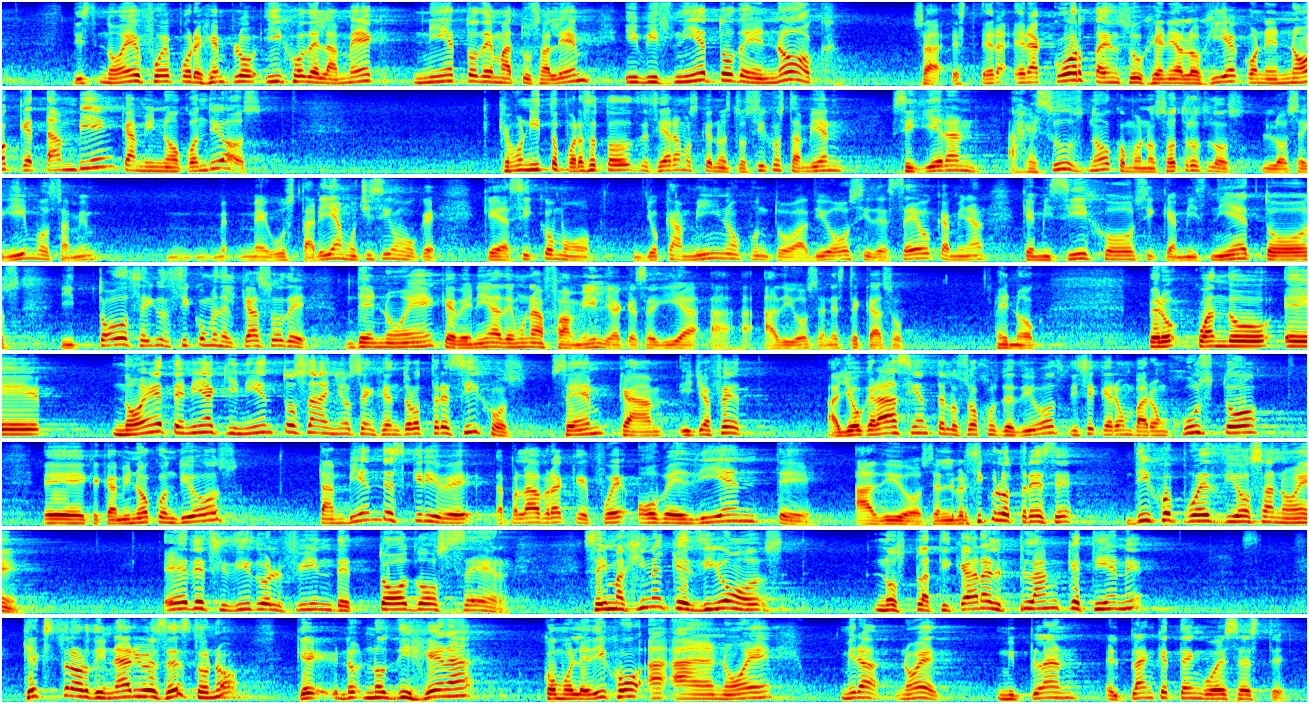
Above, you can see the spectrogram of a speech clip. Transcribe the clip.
Noé fue, por ejemplo, hijo de Lamec, nieto de Matusalem y bisnieto de Enoch. O sea, era, era corta en su genealogía con Enoch, que también caminó con Dios. Qué bonito, por eso todos deseáramos que nuestros hijos también siguieran a Jesús, ¿no? Como nosotros los, los seguimos. También me gustaría muchísimo que, que, así como yo camino junto a Dios y deseo caminar, que mis hijos y que mis nietos y todos ellos, así como en el caso de, de Noé, que venía de una familia que seguía a, Dios, en este caso Enoch. Pero cuando eh, Noé tenía 500 años, engendró tres hijos, Sem, Cam y Jafet. Halló gracia ante los ojos de Dios, dice que era un varón justo, eh, que caminó con Dios, también describe la palabra que fue obediente a Dios. En el versículo 13, dijo pues Dios a Noé, he decidido el fin de todo ser. ¿Se imagina que Dios nos platicara el plan que tiene? Qué extraordinario es esto, ¿no? Que nos dijera, como le dijo a, a Noé, mira, Noé, mi plan, el plan que tengo es este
